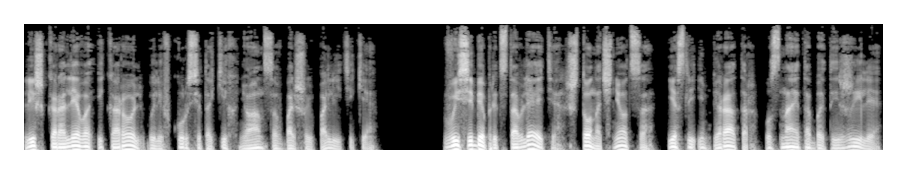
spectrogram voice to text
Лишь королева и король были в курсе таких нюансов большой политики. Вы себе представляете, что начнется, если император узнает об этой жиле?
